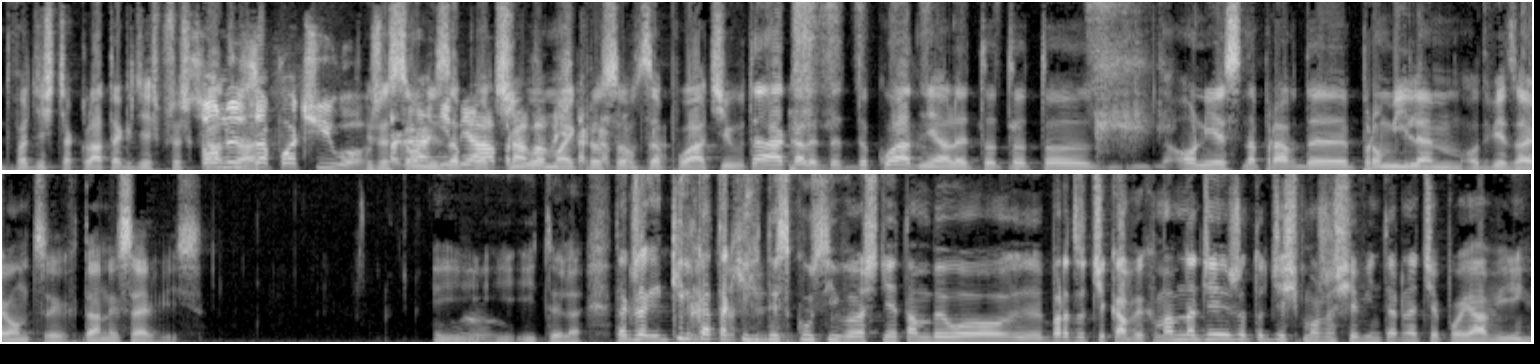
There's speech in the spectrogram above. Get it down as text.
20 klatek gdzieś przeszkadza. Sony zapłaciło. Że Sony zapłaciło, Microsoft zapłacił. Tak, ale do, dokładnie, ale to, to, to on jest naprawdę promilem odwiedzających dany serwis. I, No. i, I tyle. Także kilka Znaczy- takich dyskusji właśnie tam było y, bardzo ciekawych. Mam nadzieję, że to gdzieś może się w internecie pojawi,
